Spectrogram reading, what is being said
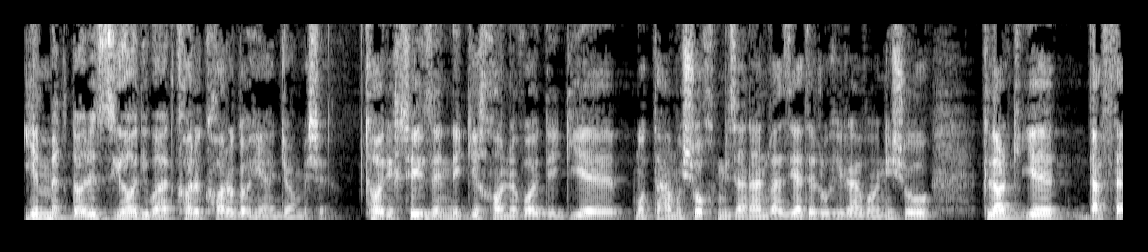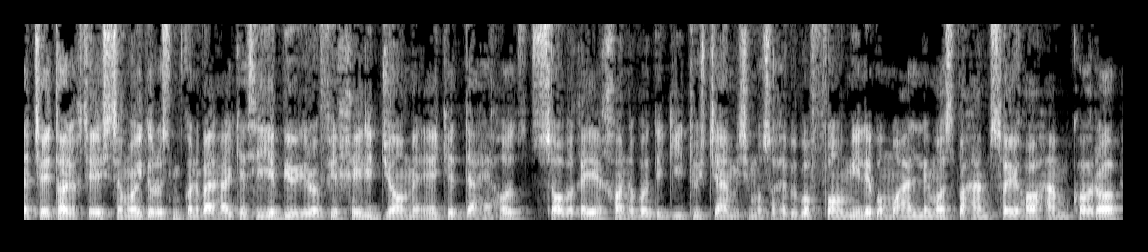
یه مقدار زیادی باید کار کارگاهی انجام بشه. تاریخچه زندگی خانوادگی متهم و شخ می‌زنن وضعیت روحی روانیش و کلارک یه دفترچه تاریخچه اجتماعی درست می‌کنه برای هر کسی. یه بیوگرافی خیلی جامعه که دهه ها سابقه خانوادگی توش جمع میشه مصاحبه با فامیل با معلماست با همسایه ها همکارا.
